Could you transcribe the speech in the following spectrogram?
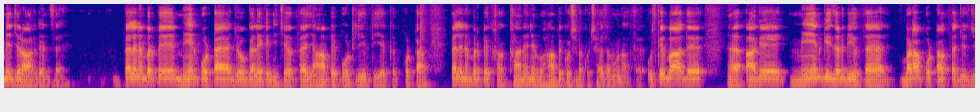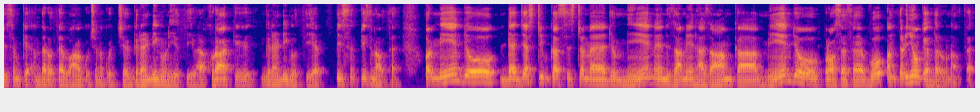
मेजर आर्गन्स हैं। पहले नंबर पे मेन पोटा है जो गले के नीचे होता है, यहाँ पे पोटली होती है पोटा। पहले नंबर पे खा, खाने ने वहाँ पे कुछ ना कुछ हजम होना होता है। उसके बाद आगे मेन गीजर भी होता है बड़ा पोटा होता है जो जिसम के अंदर होता है वहाँ कुछ ना कुछ ग्राइंडिंग होनी होती है। खुराक की ग्राइंडिंग होती है पीस पीसना होता है। और मेन जो डाइजेस्टिव का सिस्टम है जो मेन निज़ाम हज़ाम का मेन जो प्रोसेस है वो अंतड़ियों के अंदर होना होता है।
